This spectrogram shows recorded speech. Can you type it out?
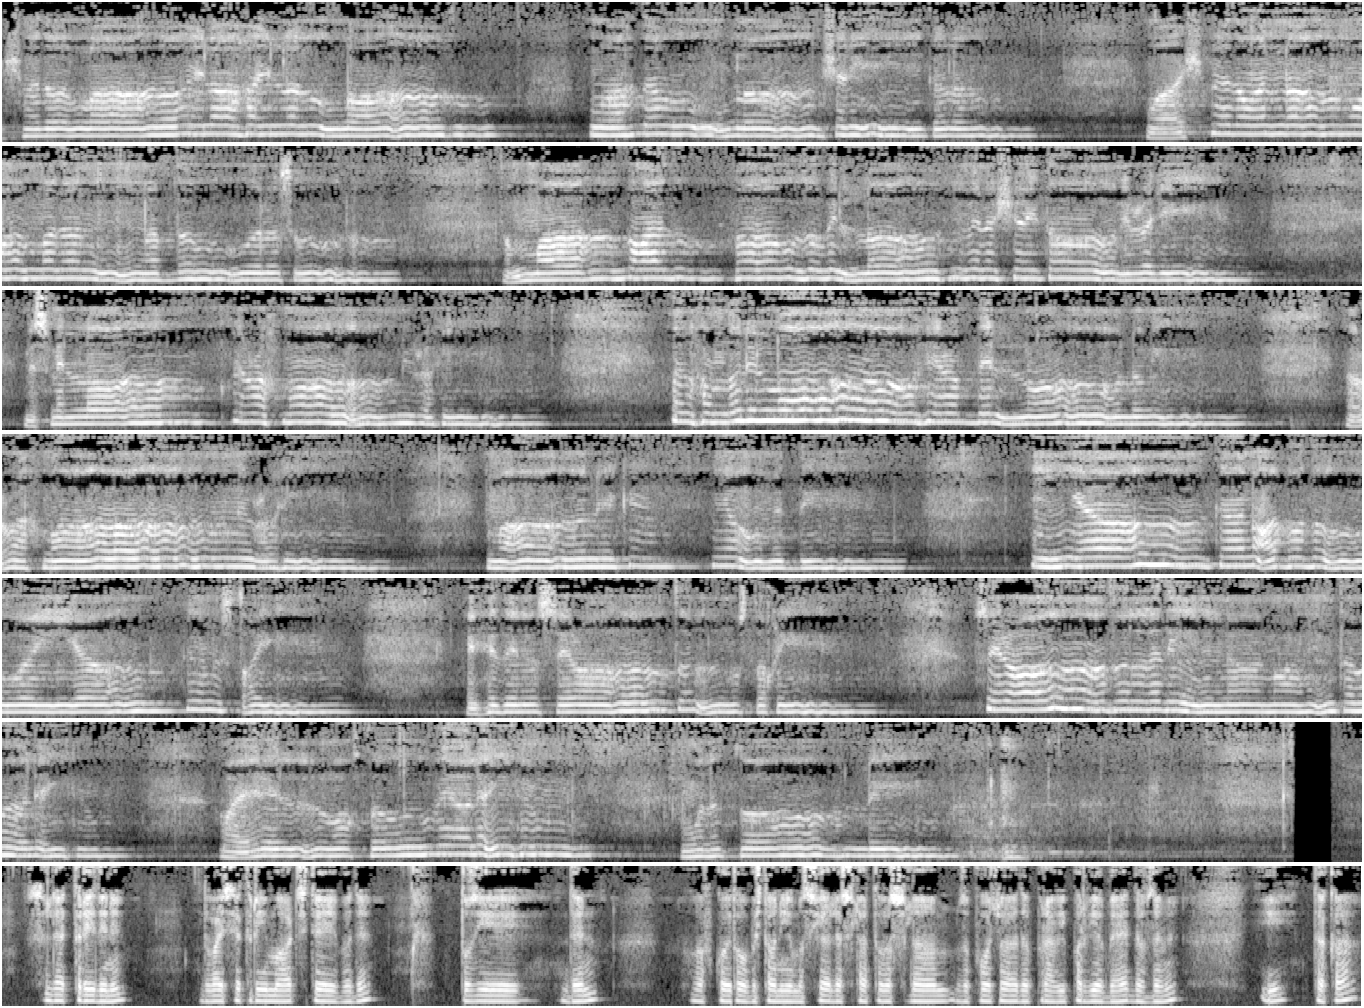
أشهد أن لا إله إلا след три дни, 23 март ще бъде този ден, в който обещания Масия Алейхиссалату Вассалам започва да прави първия бед да вземе. И така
